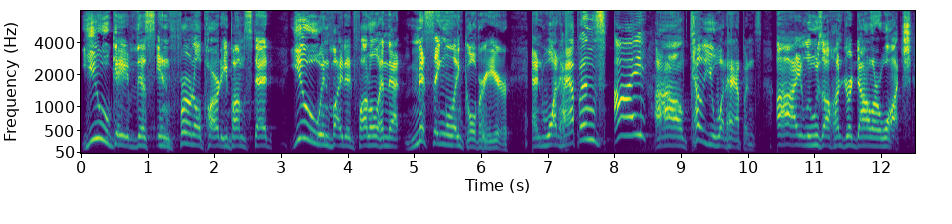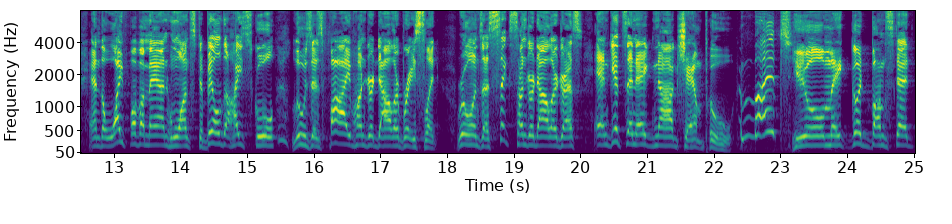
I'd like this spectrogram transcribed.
You gave this infernal party, Bumstead. You invited Fuddle and that missing link over here. And what happens? I. I'll tell you what happens. I lose a hundred dollar watch, and the wife of a man who wants to build a high school loses five hundred dollar bracelet, ruins a six hundred dollar dress, and gets an eggnog shampoo. But. You'll make good, Bumstead.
